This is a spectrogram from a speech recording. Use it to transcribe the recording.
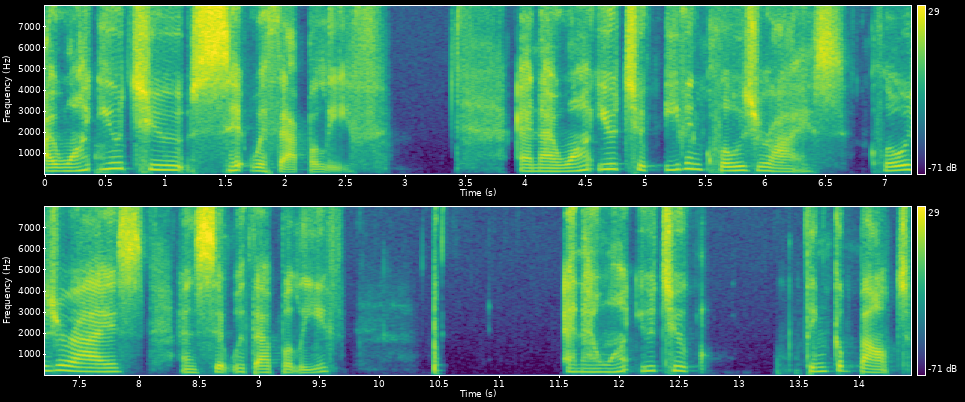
I want you to sit with that belief. And I want you to even close your eyes, close your eyes and sit with that belief. And I want you to think about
